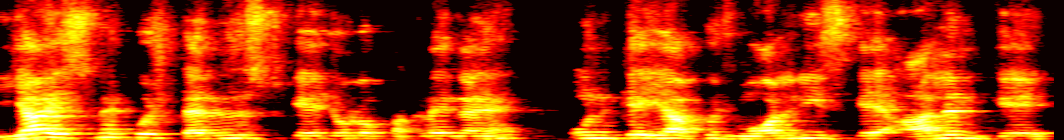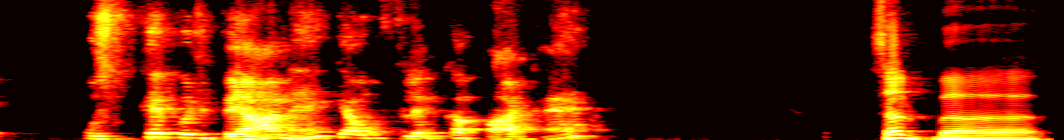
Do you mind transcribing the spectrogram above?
या इसमें कुछ टेररिस्ट के जो लोग पकड़े गए हैं, उनके या कुछ मौलवीज के, आलिम के, उसके कुछ बयान हैं? क्या वो फ़िल्म का पार्ट है? सर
